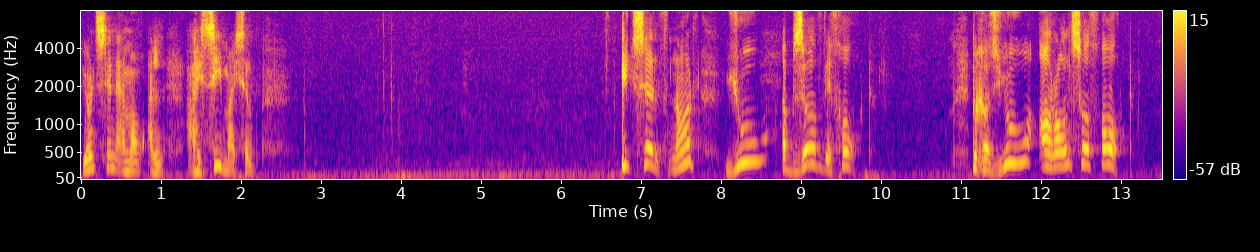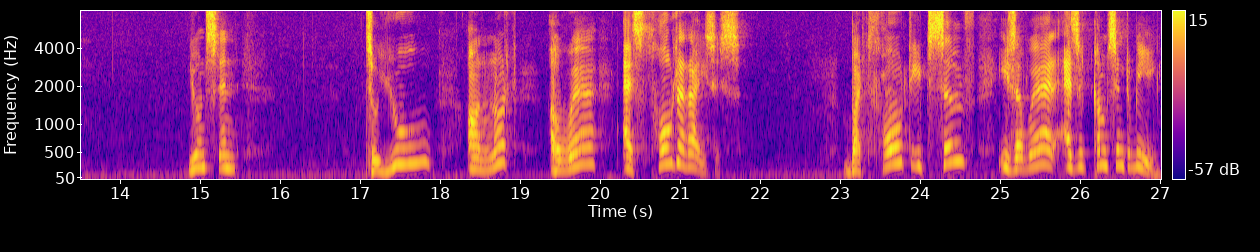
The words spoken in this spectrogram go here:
You understand? I'm a, I see myself itself, not you observe the thought. Because you are also thought. You understand? So you are not aware as thought arises. But thought itself is aware as it comes into being.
